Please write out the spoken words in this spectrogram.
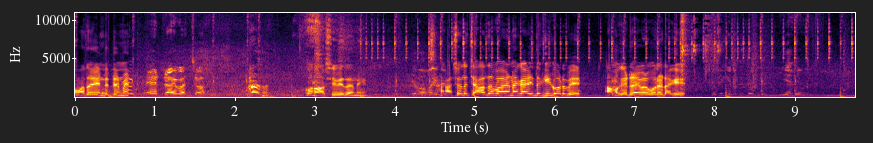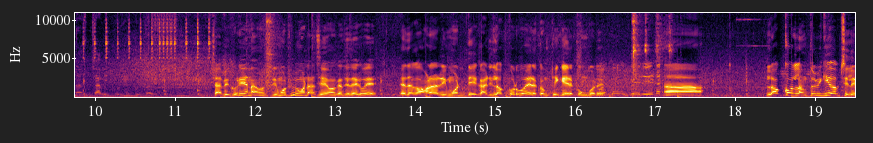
আমাদের এন্টারটেনমেন্ট ড্রাইভার কোনো অসুবিধা নেই। আসলে চালাতে পারে না গাড়ি তো কি করবে? আমাকে ড্রাইভার বলে ডাকে। চাবি ঘুরিয়ে চাবি ঘুরিয়ে না রিমোট ফিমোট আছে আমার কাছে দেখবে? এ দেখো আমরা রিমোট দিয়ে গাড়ি লক করব এরকম ঠিক এরকম করে। লক করলাম তুমি কি ভাবছিলে?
